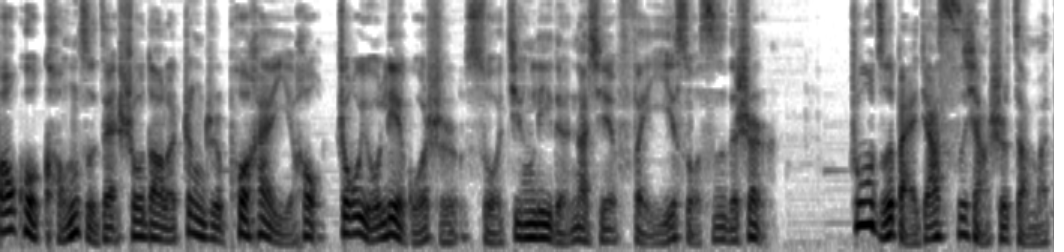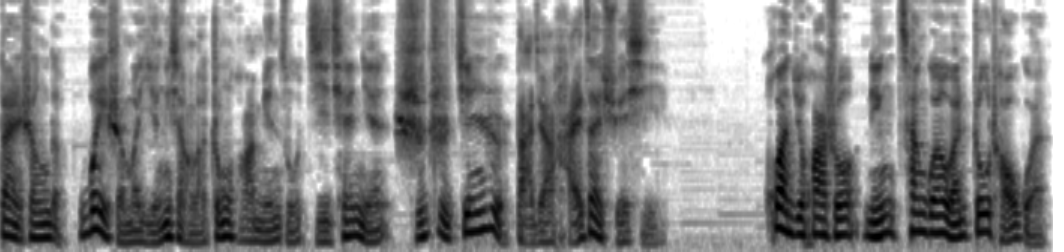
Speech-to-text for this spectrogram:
包括孔子在受到了政治迫害以后，周游列国时所经历的那些匪夷所思的事儿，诸子百家思想是怎么诞生的？为什么影响了中华民族几千年？时至今日，大家还在学习。换句话说，您参观完周朝馆，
